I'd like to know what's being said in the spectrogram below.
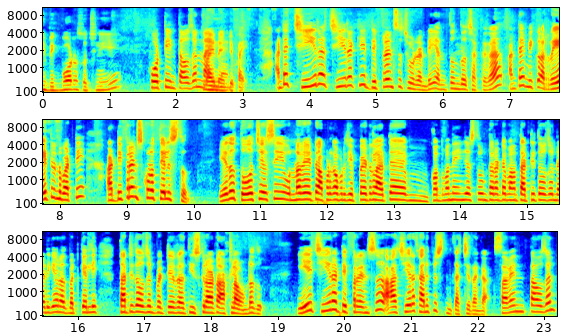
ఈ బిగ్ బార్డర్స్ వచ్చినాయి fourteen thousand nine ninety five అంటే చీర చీరకి డిఫరెన్స్ చూడండి ఎంత ఉందో చక్కగా. అంటే మీకు ఆ రేటుని బట్టి ఆ డిఫరెన్స్ కూడా తెలుస్తుంది. ఏదో తోచేసి ఉన్న రేటు అప్పటికప్పుడు చెప్పేయటం మ్, కొంతమంది ఏం చేస్తూ ఉంటారంటే మనం థర్టీ థౌజండ్ అడిగాం అది పట్టుకెళ్ళి థర్టీ థౌజండ్ పెట్టి తీసుకురావటం అట్లా ఉండదు. ఏ చీర డిఫరెన్స్ ఆ చీర కనిపిస్తుంది ఖచ్చితంగా. Seven thousand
